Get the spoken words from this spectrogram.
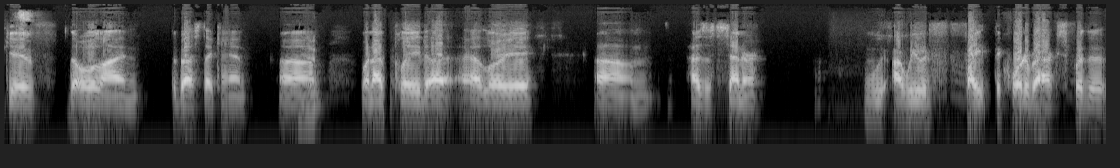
give the O line the best I can. Um, Yep. When I played at, at Laurier um, as a center, we, uh, we would fight the quarterbacks for the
